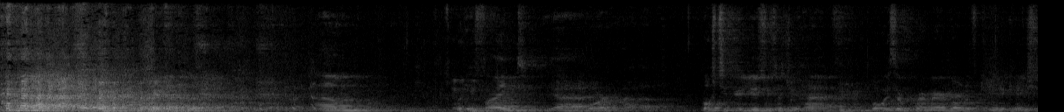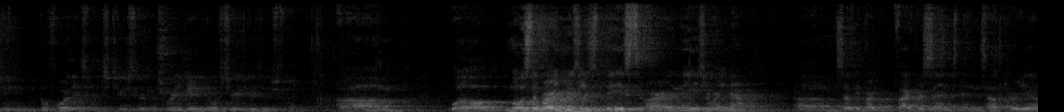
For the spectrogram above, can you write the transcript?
um, what do you find, uh, or uh, most of your users that you have, Mhm. what was their primary mode of communication before they switched to your service? Where are you getting most of your users from? Um, well, most of our users based are in Asia right now. Um, 75% in South Korea,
